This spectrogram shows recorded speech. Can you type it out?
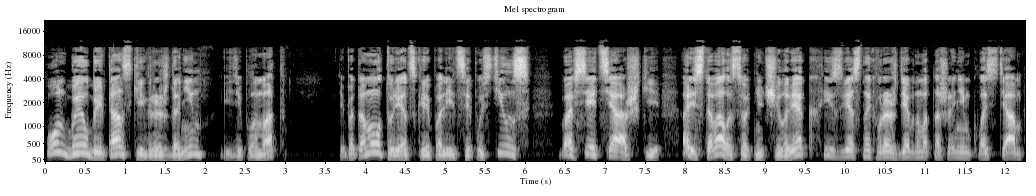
Он был британский гражданин и дипломат, и потому турецкая полиция пустилась во все тяжкие, арестовала сотню человек, известных враждебным отношением к властям,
